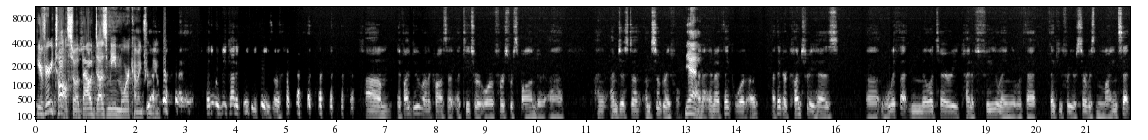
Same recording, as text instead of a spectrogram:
You're very tall, so a bow does mean more coming from yeah. you. and it would be kind of creepy too. So. Um, if I do run across a, a, teacher or a first responder, uh, I, am just uh, I'm so grateful. Yeah, and, and I think what our, I think our country has, uh, with that military kind of feeling, with that thank you for your service mindset,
